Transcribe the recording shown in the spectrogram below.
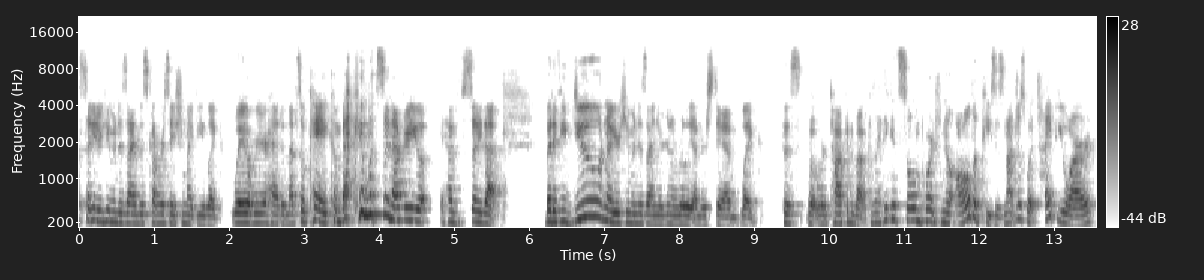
studied your human design, this conversation might be like way over your head, and that's okay. Come back and listen after you have studied that. But if you do know your human design, you're going to really understand like this what we're talking about because I think it's so important to know all the pieces, not just what type you are,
